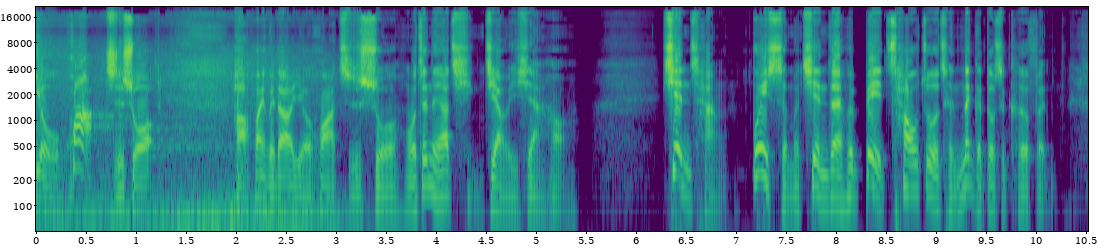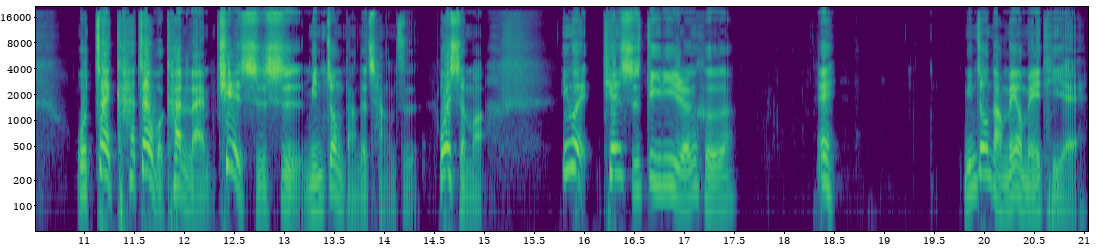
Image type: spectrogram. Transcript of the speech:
有话直说。好，欢迎回到有话直说。我真的要请教一下哈，现场为什么现在会被操作成那个都是科粉？我在看，在我看来，确实是民众党的场子。为什么？因为天时地利人和啊！哎，民众党没有媒体哎，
